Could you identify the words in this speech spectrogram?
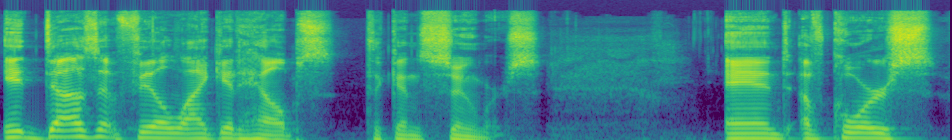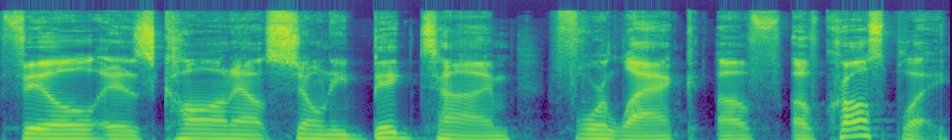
it doesn't feel like it helps the consumers. And of course, Phil is calling out Sony big time for lack of, of crossplay.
